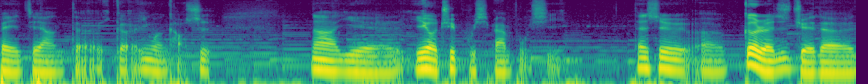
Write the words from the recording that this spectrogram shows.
备这样的一个英文考试。那也也有去补习班补习，但是呃，个人是觉得，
